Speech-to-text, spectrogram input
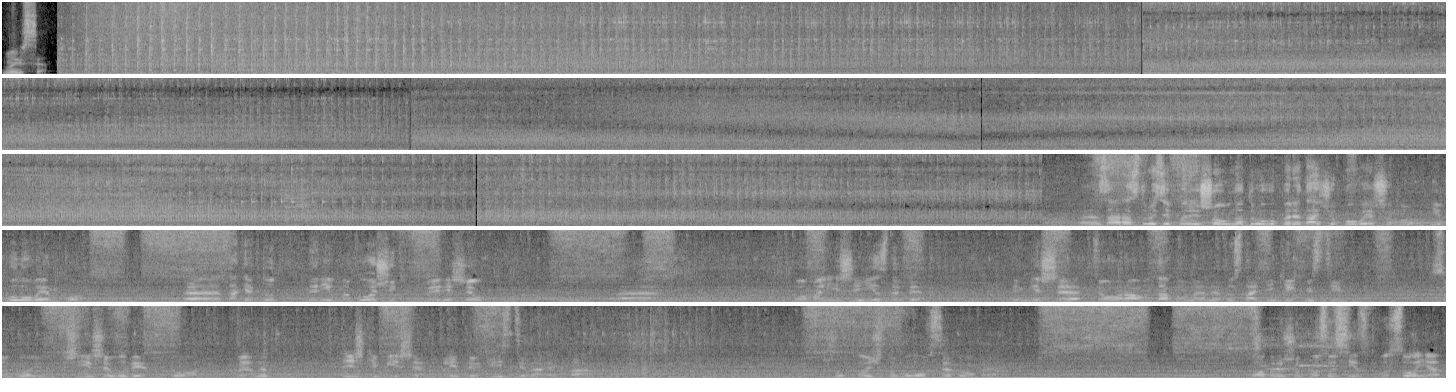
Ну і все. Зараз, друзі, перейшов на другу передачу повишену і половинку. Е, Так як тут нерівна площадь, вирішив е, помаліше їздити. Тим більше цього раунда у мене достатній кількості з собою, точніше води, то пилим трішки більше, літрів 200 на гектар. Щоб точно було все добре. Добре, що по сусідству соя,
